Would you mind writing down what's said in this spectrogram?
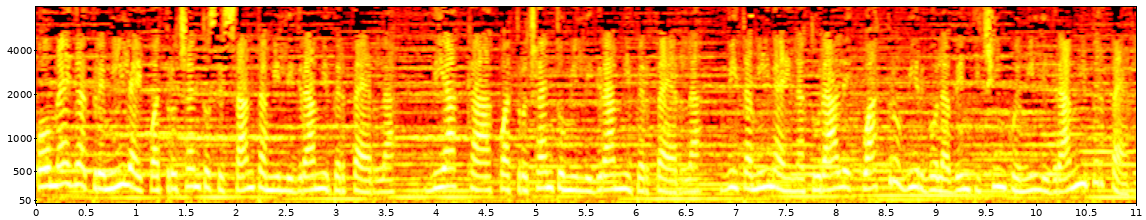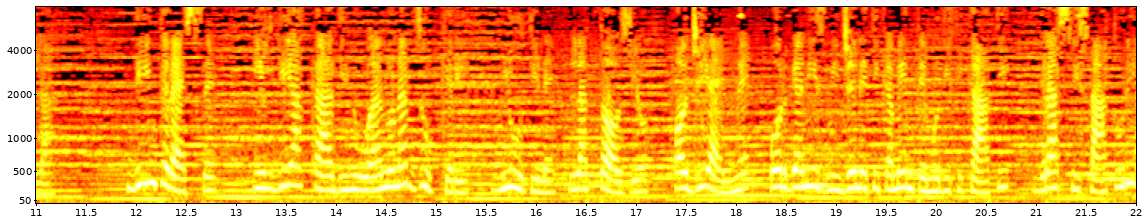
Omega 3460 mg per perla, DHA 400 mg per perla, vitamina E naturale 4,25 mg per perla. Di interesse. Il DHA di NUA non ha zuccheri, glutine, lattosio, OGM, organismi geneticamente modificati, grassi saturi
